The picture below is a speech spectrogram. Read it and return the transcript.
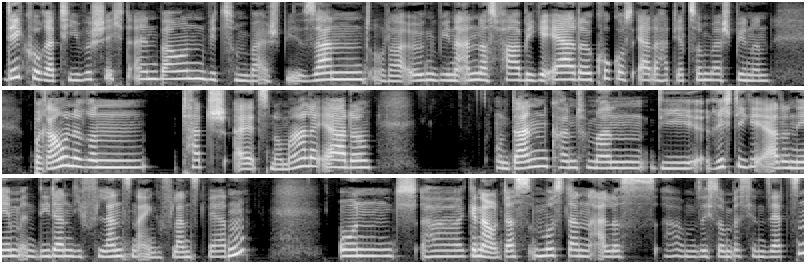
dekorative Schicht einbauen, wie zum Beispiel Sand oder irgendwie eine andersfarbige Erde. Kokoserde hat ja zum Beispiel einen brauneren Touch als normale Erde. Und dann könnte man die richtige Erde nehmen, in die dann die Pflanzen eingepflanzt werden. Und äh, genau, das muss dann alles ähm, sich so ein bisschen setzen.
